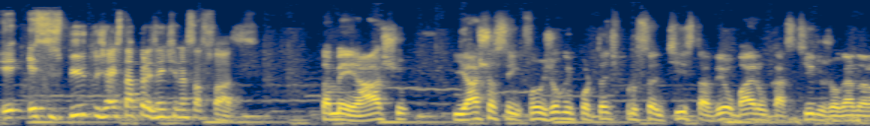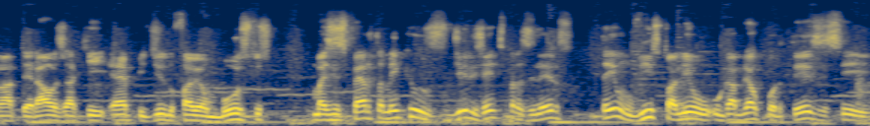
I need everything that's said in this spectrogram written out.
Esse espírito já está presente nessas fases. Também acho. E acho assim, foi um jogo importante para o Santista ver o Byron Castilho jogar na lateral, já que é pedido do Fabião Bustos. Mas espero também que os dirigentes brasileiros tenham visto ali o, Gabriel Cortez, esse,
